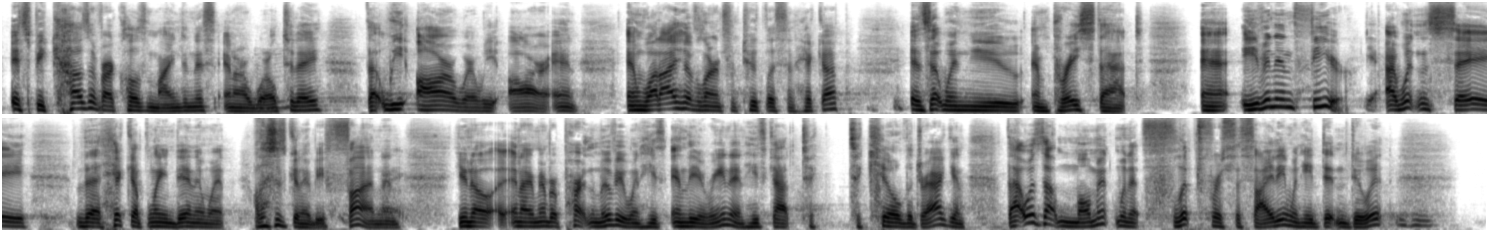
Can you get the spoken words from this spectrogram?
it's because of our closed mindedness in our world mm-hmm. today that we are where we are. And, and what I have learned from Toothless and Hiccup is that when you embrace that, and even in fear, yeah. I wouldn't say that Hiccup leaned in and went, oh, this is going to be fun. And, you know, and I remember part in the movie when he's in the arena and he's got to, to kill the dragon. That was that moment when it flipped for society when he didn't do it. Mm-hmm.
